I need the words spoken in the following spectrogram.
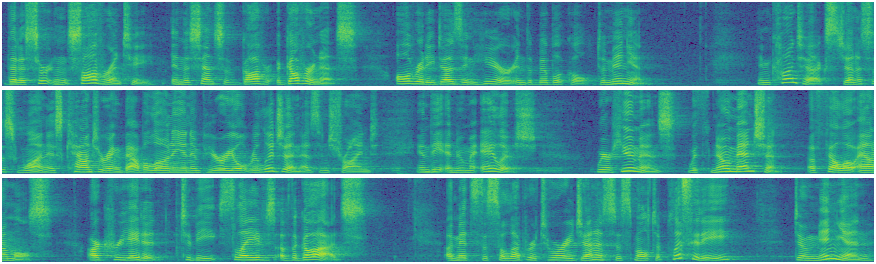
that a certain sovereignty, in the sense of gov- governance, already does inhere in the biblical dominion. In context, Genesis 1 is countering Babylonian imperial religion as enshrined in the Enuma Elish, where humans, with no mention of fellow animals, are created to be slaves of the gods. Amidst the celebratory Genesis multiplicity, dominion,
